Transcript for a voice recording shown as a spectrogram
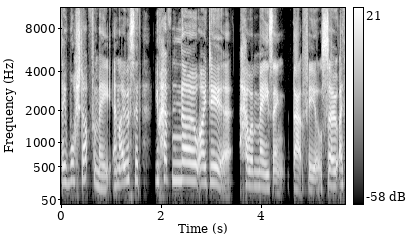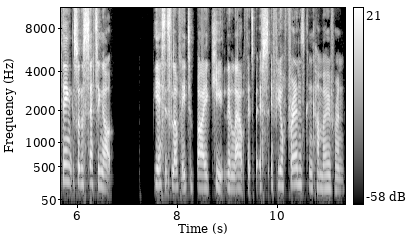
they washed up for me, and I always said, "You have no idea how amazing that feels." So I think sort of setting up. Yes, it's lovely to buy cute little outfits, but if if your friends can come over and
